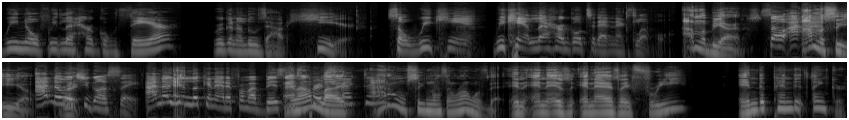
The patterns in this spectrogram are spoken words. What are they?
we know if we let her go there, we're gonna lose out here. So we can't we can't let her go to that next level. I'm gonna be honest. So I I'm a CEO. I know right? what you're gonna say. I know you're looking at it from a business and I'm like, perspective. I don't see nothing wrong with that. And and as and as a free, independent thinker,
